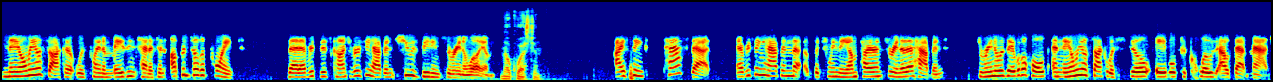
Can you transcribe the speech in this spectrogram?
Naomi Osaka was playing amazing tennis, and up until the point that every this controversy happened, she was beating Serena Williams. No question. I think past that, everything happened that, between the umpire and Serena that happened. Serena was able to hold, and Naomi Osaka was still able to close out that match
